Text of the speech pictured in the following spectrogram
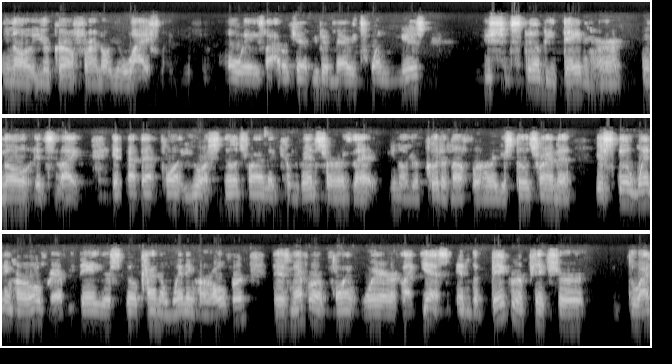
you know, your girlfriend or your wife. Like you should always, like, I don't care if you've been married 20 years, you should still be dating her You know, it's like it's at that point you are still trying to convince her that you know you're good enough for her. You're still trying to you're still winning her over every day. You're still kind of winning her over. There's never a point where, like, yes, in the bigger picture, do I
